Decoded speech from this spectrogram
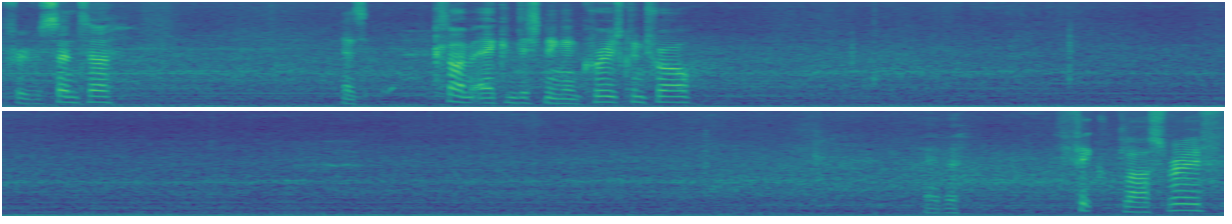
through the centre. There's climate air conditioning and cruise control. They have a thick glass roof.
